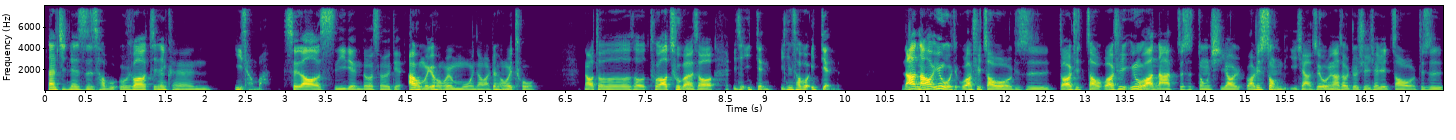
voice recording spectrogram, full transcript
但今天是差不多，我不知道今天可能异常吧，睡到十一点多十二点啊。我们又很会摸，你知道吗？就很会拖，然后拖拖拖拖拖到出门的时候，已经一点，已经差不多一点了。然后，然后因为我我要去找我，就是我要去找我要去，因为我要拿就是东西要我要去送礼一下，所以我那时候就去先去找我就是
